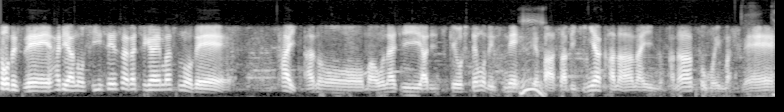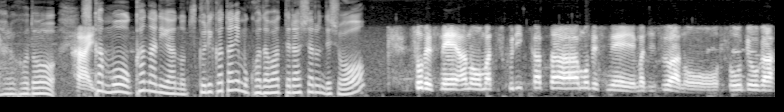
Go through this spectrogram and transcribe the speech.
そうですね。やはり、あの、新鮮さが違いますので、はい。あのーまあ、同じ味付けをしてもですね、うんやっぱ朝引きにはかなわないのかなと思いますね。なるほど、はいし。かもかなりあの作り方にもこだわってらっしゃるんでしょそうですね。あの、まあ、作り方もですね、まあ、実は、あの、創業が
